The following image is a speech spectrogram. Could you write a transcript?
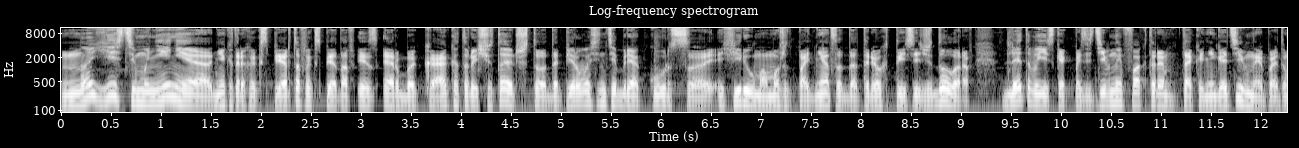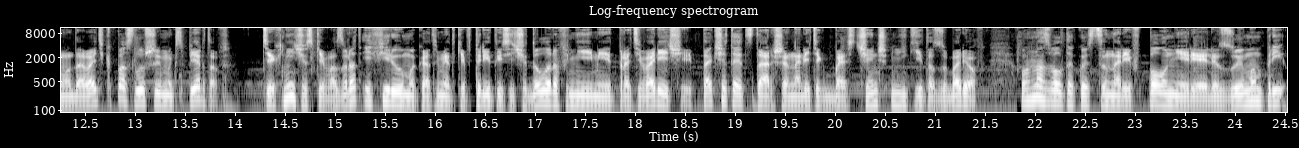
Но есть мнение некоторых экспертов, экспертов из РБК, которые считают, что до 1 сентября курс э, эфириума может подняться до 3000 долларов. Для этого есть как позитивные факторы, так и негативные, поэтому давайте-ка послушаем экспертов. Технически возврат эфириума к отметке в 3000 долларов не имеет противоречий, так считает старший аналитик Best Change Никита Зубарев. Он назвал такой сценарий вполне реализуемым при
